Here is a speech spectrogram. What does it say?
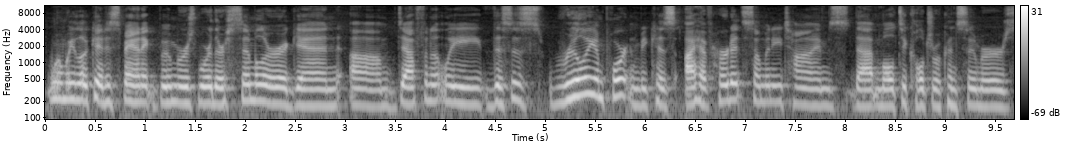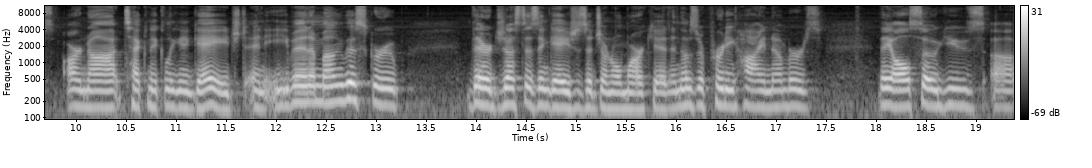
When we look at Hispanic boomers, where they're similar again, um, definitely this is really important because I have heard it so many times that multicultural consumers are not technically engaged. And even among this group, they're just as engaged as a general market, and those are pretty high numbers. They also use, uh,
